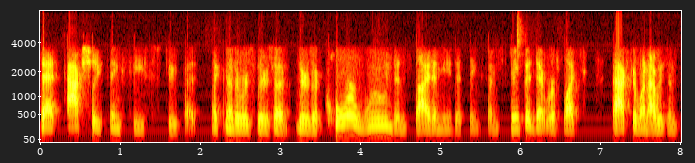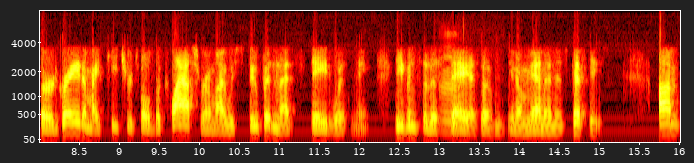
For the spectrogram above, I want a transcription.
that actually thinks he's stupid. Like in other words, there's a there's a core wound inside of me that thinks I'm stupid that reflects back to when I was in third grade and my teacher told the classroom I was stupid and that stayed with me even to this Mm. day as a you know man in his fifties. Um,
